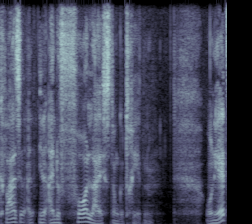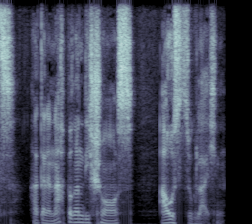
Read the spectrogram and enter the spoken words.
quasi in, in eine Vorleistung getreten. Und jetzt hat deine Nachbarin die Chance auszugleichen.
